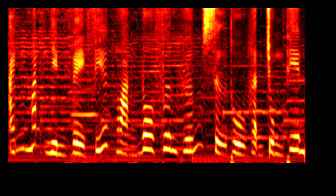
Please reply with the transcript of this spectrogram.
Ánh mắt nhìn về phía hoàng đô phương hướng sự thù hận trùng thiên.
